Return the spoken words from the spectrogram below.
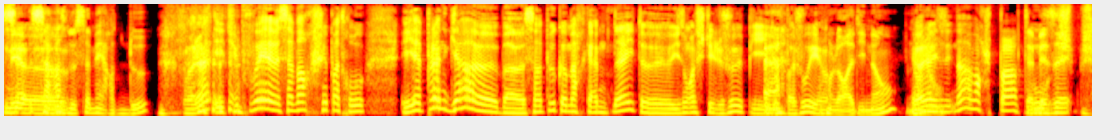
Mais Sa, euh, sa race de sa mère 2. voilà, et tu pouvais, euh, ça marchait pas trop. Et il y a plein de gars, euh, bah c'est un peu comme Arkham Knight, euh, ils ont acheté le jeu et puis ils Ah. n'ont pas joué. Hein. On leur a dit non. Et Non, voilà, non. ils disaient, non, ça marche pas. T'as Bon, baisé. je, je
